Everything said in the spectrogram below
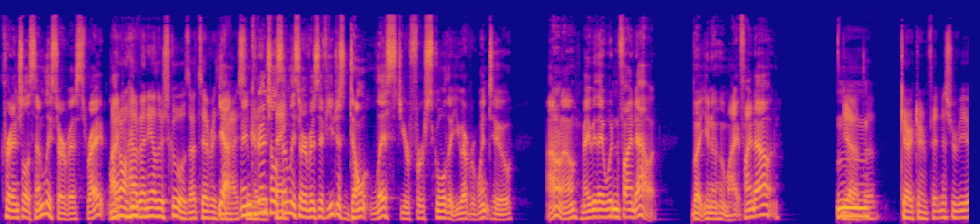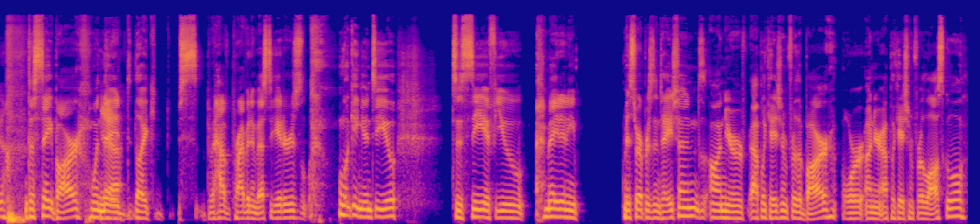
credential assembly service, right? I don't have any other schools. That's everything. Yeah, in credential Thank- assembly service, if you just don't list your first school that you ever went to, I don't know, maybe they wouldn't find out. But you know who might find out? Yeah, Mm, the character and fitness review. the state bar when Yeah. they like have private investigators looking into you to see if you made any misrepresentations on your application for the bar or on your application for law school.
